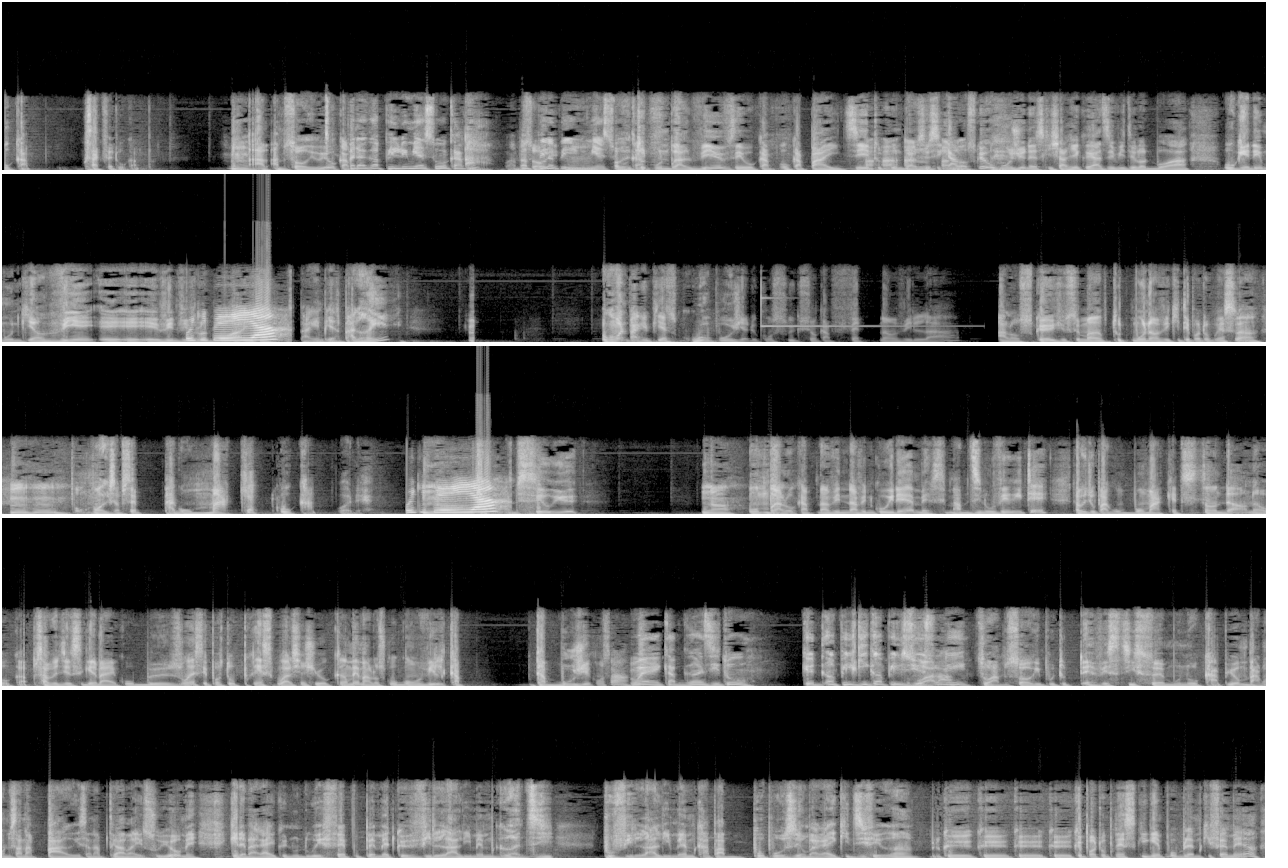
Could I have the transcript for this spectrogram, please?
Okap. Sak fet Okap. Mm. I'm sorry, oui, Okap. Padak apil lumye sou Okap? Ah, I'm sorry. Apil apil lumye sou Okap. Tout moun bral viv, se Okap, Okap pa Haiti, ah, tout moun bral se si. Aloske ou moun jenes ki chaje kreativite lot bo a, ou gen de moun ki an vi e vin vin lot bo a. Ou ki pe ya? Par en piyes, par en yi. Ou konwen par en piyes gwo proje de konstruksyon kap fet nan vil la, aloske justement tout moun an vi kite Port-au-Prince la. Mm-hmm. Bon, moun eksepse, pa gon maket Okap wade. Ouais. Wikipédia. Sérieux? Non. On bral au cap une dans une corridor mais c'est m'a dit nous vérité ça veut dire pas un bon maquette standard dans au cap ça veut dire si gagne qu'on besoin c'est pour au prince pour aller chercher quand même alors qu'on ville cap cap bouger comme ça Ouais, cap grandi tout. Que en pile qui en pile yeux voilà sur lui. so I'm sorry pour tout investisseur moun au cap yo par contre ça n'a pas ça n'a travaillé sur yo mais il y a des bagages que nous devons faire pour permettre que ville là lui-même grandit pour ville là lui-même capable de proposer un bagage qui est différent que que que que, que Port-au-Prince qui a un problème qui fait meilleur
